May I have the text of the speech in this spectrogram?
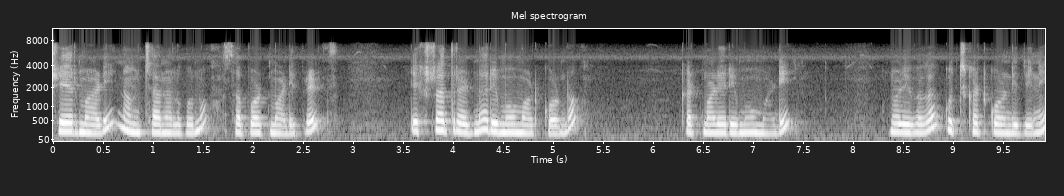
ಶೇರ್ ಮಾಡಿ ನಮ್ಮ ಚಾನಲ್ಗೂ ಸಪೋರ್ಟ್ ಮಾಡಿ ಫ್ರೆಂಡ್ಸ್ ಎಕ್ಸ್ಟ್ರಾ ಥ್ರೆಡ್ನ ರಿಮೂವ್ ಮಾಡಿಕೊಂಡು ಕಟ್ ಮಾಡಿ ರಿಮೂವ್ ಮಾಡಿ. ನೋಡಿ ಇವಾಗ ಕುಚ್ಚು ಕಟ್ಕೊಂಡಿದ್ದೀನಿ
